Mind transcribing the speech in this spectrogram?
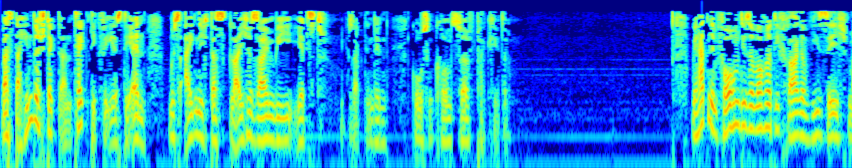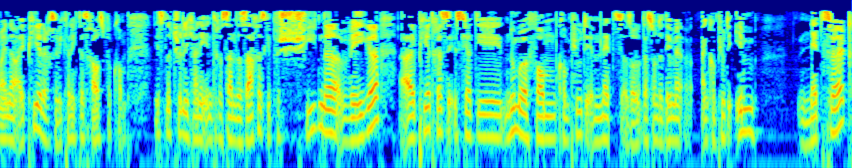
was dahinter steckt an Technik für ISDN, muss eigentlich das gleiche sein wie jetzt, wie gesagt, in den großen Cone-Surf-Pakete. Wir hatten im Forum diese Woche die Frage, wie sehe ich meine IP-Adresse, wie kann ich das rausbekommen? Ist natürlich eine interessante Sache. Es gibt verschiedene Wege. IP-Adresse ist ja die Nummer vom Computer im Netz, also das unter dem ein Computer im Netzwerk,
